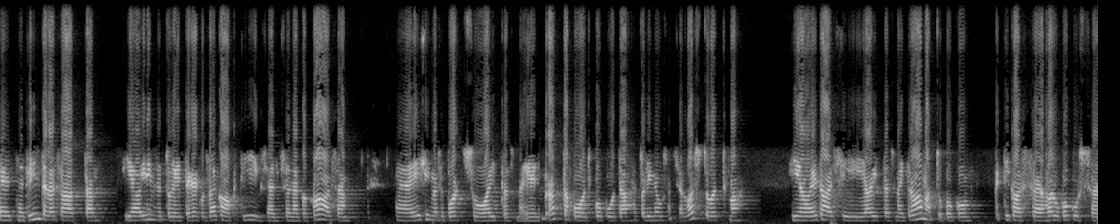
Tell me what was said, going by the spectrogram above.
et need rindele saata ja inimesed tulid tegelikult väga aktiivselt sellega kaasa. Esimese portsu aitas meil rattapood koguda, et oli nõus nad seal vastu võtma ja edasi aitas meid raamatukogu, et igasse harukogusse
